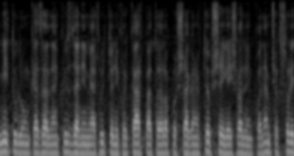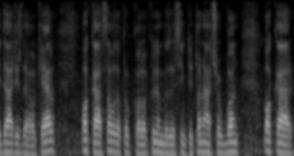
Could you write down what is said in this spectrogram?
mi tudunk ezzel ellen küzdeni, mert úgy tűnik, hogy Kárpátalja lakosságának többsége is velünk van, nem csak szolidáris, de ha kell, akár szavazatokkal a különböző szintű tanácsokban, akár,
